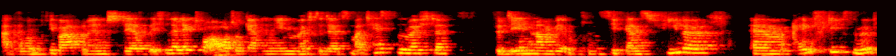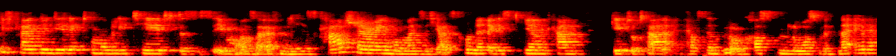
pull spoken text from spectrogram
also ein Privatmensch, der sich ein Elektroauto gerne nehmen möchte, der es mal testen möchte. Für den haben wir im Prinzip ganz viele ähm, Einstiegsmöglichkeiten in die Elektromobilität. Das ist eben unser öffentliches Carsharing, wo man sich als Kunde registrieren kann. Geht total einfach simpel und kostenlos mit einer App.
